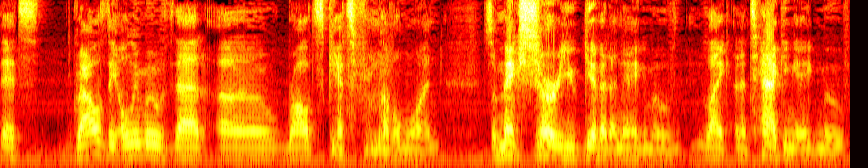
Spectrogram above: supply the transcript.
It's Growl is the only move that uh, Ralts gets from level 1. So make sure you give it an egg move, like an attacking egg move.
